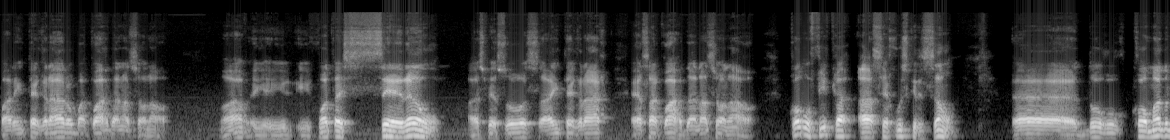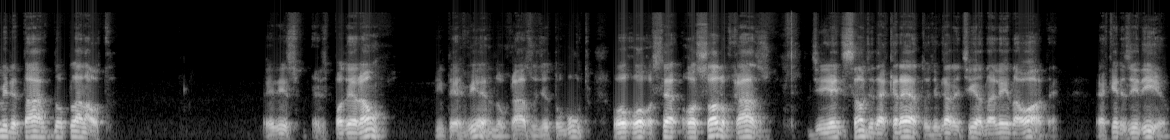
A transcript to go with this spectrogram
para integrar uma Guarda Nacional. É? E, e, quantas serão as pessoas a integrar essa Guarda Nacional? Como fica a circunscrição é, do Comando Militar do Planalto? Eles, eles poderão intervir no caso de tumulto, ou, ou, ou só no caso de edição de decreto de garantia da lei e da ordem, é que eles iriam,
